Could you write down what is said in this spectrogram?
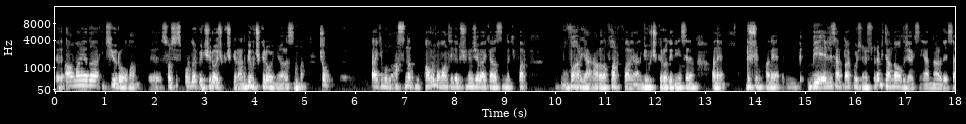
e, Almanya'da 2 euro olan e, sosis burada 3 euro 3,5 euro. Yani 1,5 euro oynuyor arasında. Çok belki bu aslında Avrupa mantığıyla düşününce belki arasındaki fark var yani. Arada fark var yani. 1,5 euro dediğin senin hani düşün hani bir 50 cent daha koysun üstüne bir tane daha alacaksın yani neredeyse.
